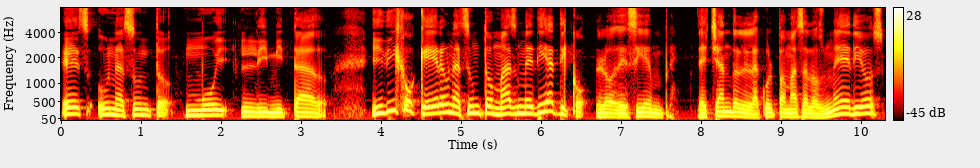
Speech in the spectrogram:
es un asunto muy limitado. Y dijo que era un asunto más mediático, lo de siempre, echándole la culpa más a los medios.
